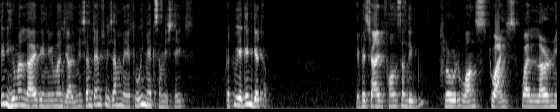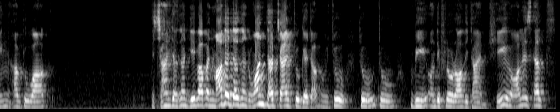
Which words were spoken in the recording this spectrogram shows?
In human life, in human journey, sometimes we some make we make some mistakes, but we again get up. If a child falls on the floor once, twice while learning how to walk, the child does not give up, and mother does not want her child to get up, to, to, to be on the floor all the time. She always helps,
